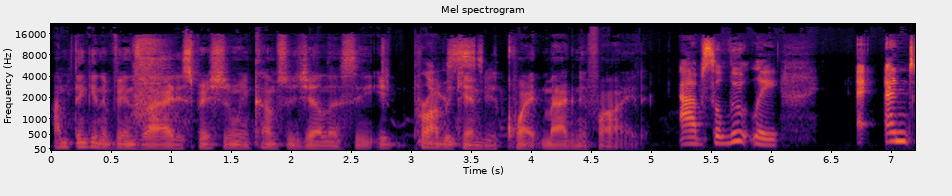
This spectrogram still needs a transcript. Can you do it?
I'm thinking of anxiety, especially when it comes to jealousy. It probably yes. can be quite magnified. Absolutely. And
